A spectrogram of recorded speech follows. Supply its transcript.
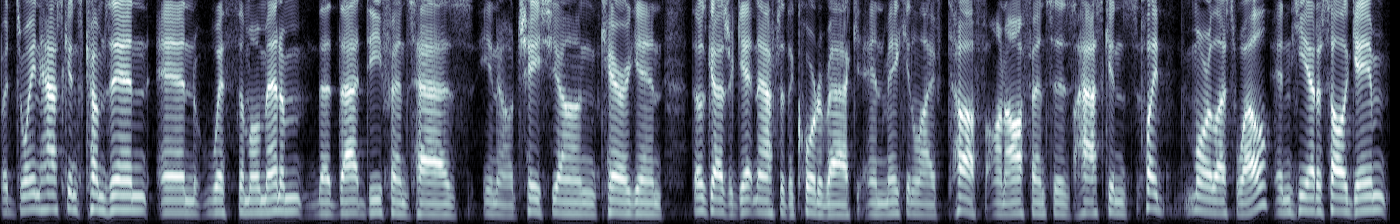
But Dwayne Haskins comes in, and with the momentum that that defense has, you know, Chase Young, Kerrigan, those guys are getting after the quarterback and making life tough on offenses. Haskins played more or less well, and he had a solid game,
